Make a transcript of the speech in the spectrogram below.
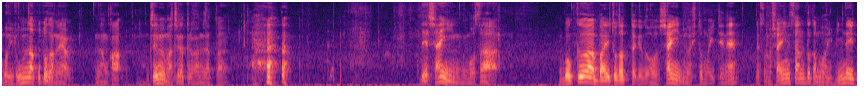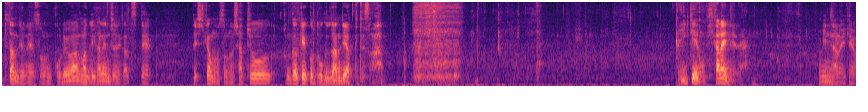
もういろんなことがねなんか全部間違ってる感じだったで社員もさ僕はバイトだったけど社員の人もいてね。でその社員さんとかもみんな言ってたんだよね。そのこれはうまくいかねえんじゃねえかっつって。でしかもその社長が結構独断でやっててさ。意見を聞かないんだよね。みんなの意見を。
